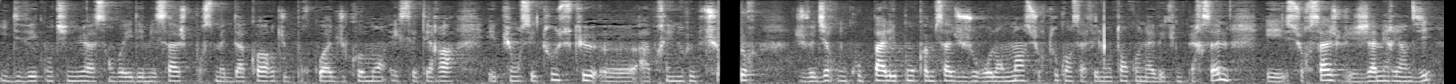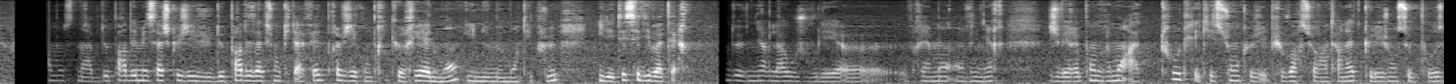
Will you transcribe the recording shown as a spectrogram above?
ils devaient continuer à s'envoyer des messages pour se mettre d'accord du pourquoi, du comment, etc. Et puis on sait tous que euh, après une rupture, je veux dire, on coupe pas les ponts comme ça du jour au lendemain, surtout quand ça fait longtemps qu'on est avec une personne. Et sur ça, je lui ai jamais rien dit. Mon snap, de par des messages que j'ai vus, de par des actions qu'il a faites, bref, j'ai compris que réellement, il ne me mentait plus. Il était célibataire de venir là où je voulais euh, vraiment en venir. Je vais répondre vraiment à toutes les questions que j'ai pu voir sur internet que les gens se posent.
